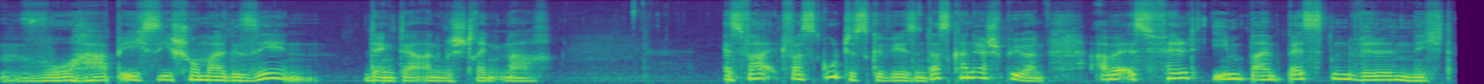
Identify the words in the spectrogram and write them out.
Wo hab ich sie schon mal gesehen? denkt er angestrengt nach. Es war etwas Gutes gewesen, das kann er spüren, aber es fällt ihm beim besten Willen nicht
